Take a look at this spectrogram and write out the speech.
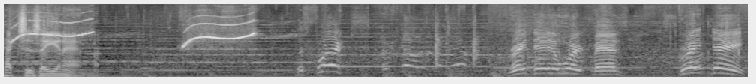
Texas A&M. Let's flex. Great day to work, man. Great day.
